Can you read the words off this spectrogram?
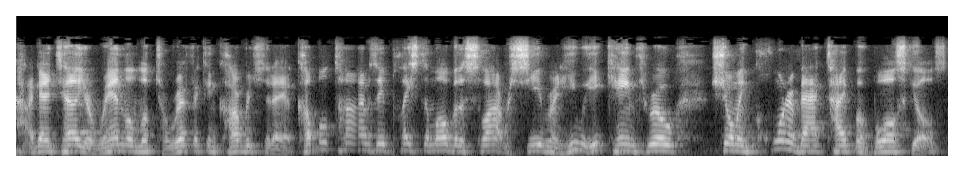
I got to tell you, Randall looked terrific in coverage today. A couple times they placed him over the slot receiver, and he he came through showing cornerback type of ball skills.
